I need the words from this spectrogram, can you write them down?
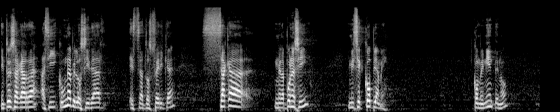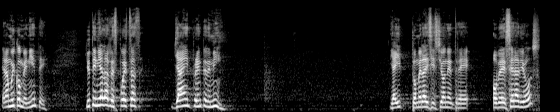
Entonces agarra así, con una velocidad estratosférica, saca, me la pone así y me dice, cópiame. Conveniente, ¿no? Era muy conveniente. Yo tenía las respuestas ya enfrente de mí. Y ahí tomé la decisión entre obedecer a Dios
